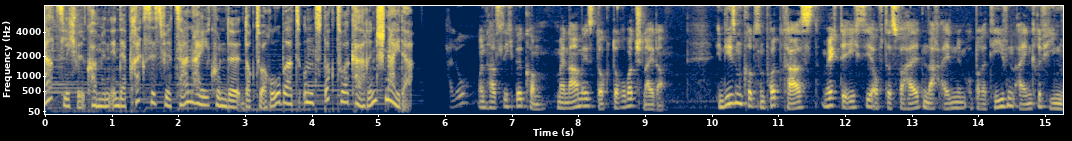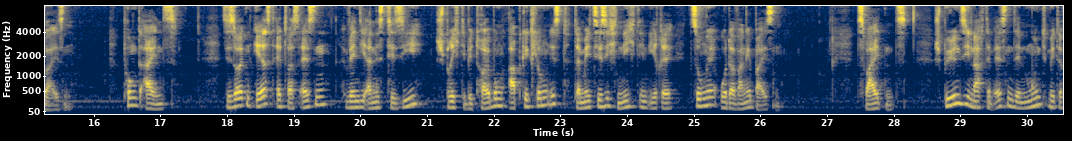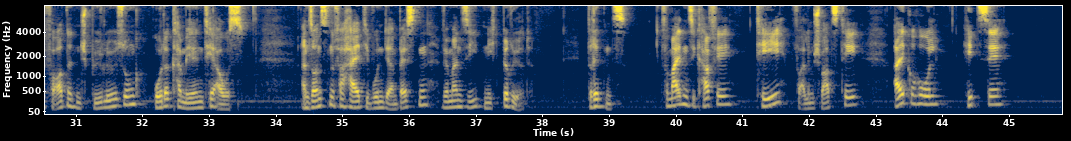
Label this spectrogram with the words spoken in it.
Herzlich willkommen in der Praxis für Zahnheilkunde Dr. Robert und Dr. Karin Schneider. Hallo und herzlich willkommen. Mein Name ist Dr. Robert Schneider. In diesem kurzen Podcast möchte ich Sie auf das Verhalten nach einem operativen Eingriff hinweisen. Punkt 1. Sie sollten erst etwas essen, wenn die Anästhesie, sprich die Betäubung, abgeklungen ist, damit Sie sich nicht in Ihre Zunge oder Wange beißen. Zweitens. Spülen Sie nach dem Essen den Mund mit der verordneten Spüllösung oder Kamillentee aus. Ansonsten verheilt die Wunde am besten, wenn man sie nicht berührt. Drittens. Vermeiden Sie Kaffee, Tee, vor allem Schwarztee, Alkohol, Hitze,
